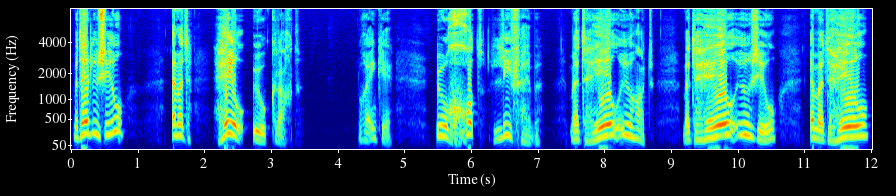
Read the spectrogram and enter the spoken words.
met heel uw ziel en met heel uw kracht. Nog één keer. Uw God liefhebben met heel uw hart, met heel uw ziel en met heel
